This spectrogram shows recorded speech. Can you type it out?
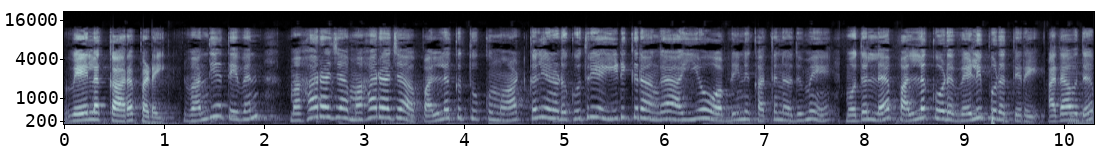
வேலக்கார படை. வந்தியத்தேவன் மகாராஜா மகாராஜா பல்லக்கு தூக்கும் ஆட்கள் என்னோட குதிரையை இடிக்கிறாங்க ஐயோ அப்படின்னு கத்துனதுமே முதல்ல பல்லக்கோட வெளிப்புற திரை அதாவது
